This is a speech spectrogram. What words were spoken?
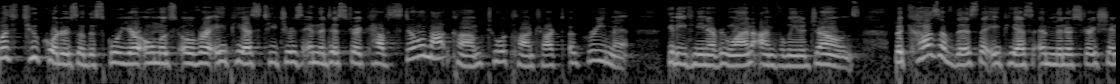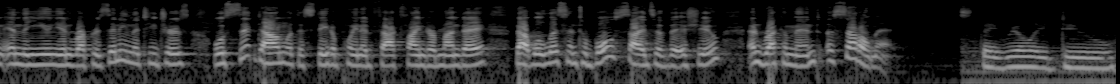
With two quarters of the school year almost over, APS teachers in the district have still not come to a contract agreement. Good evening, everyone. I'm Velena Jones. Because of this, the APS administration and the union representing the teachers will sit down with a state-appointed fact finder Monday that will listen to both sides of the issue and recommend a settlement. They really do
